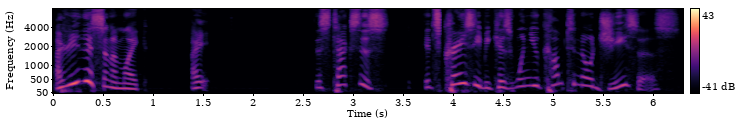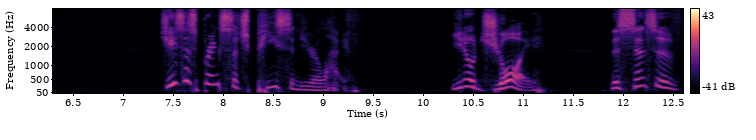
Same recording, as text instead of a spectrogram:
I read this and I'm like, I this text is it's crazy because when you come to know Jesus, Jesus brings such peace into your life. You know, joy, this sense of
